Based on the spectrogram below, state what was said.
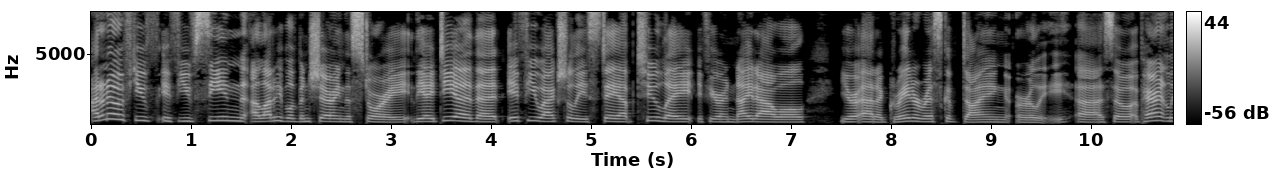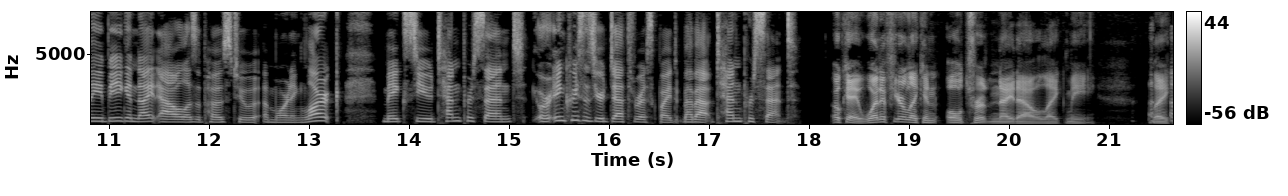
I don't know if you've if you've seen a lot of people have been sharing this story. The idea that if you actually stay up too late, if you're a night owl, you're at a greater risk of dying early. Uh, so apparently, being a night owl as opposed to a morning lark makes you 10% or increases your death risk by about 10%. Okay, what if you're like an ultra night owl like me? Like,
